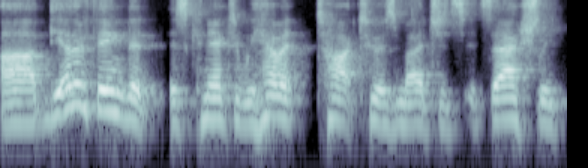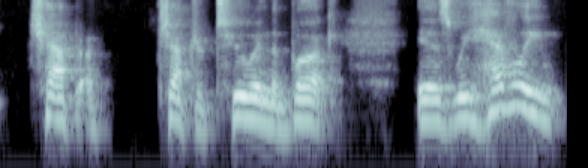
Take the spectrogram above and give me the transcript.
Uh, the other thing that is connected, we haven't talked to as much, it's, it's actually chapter, chapter two in the book, is we heavily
